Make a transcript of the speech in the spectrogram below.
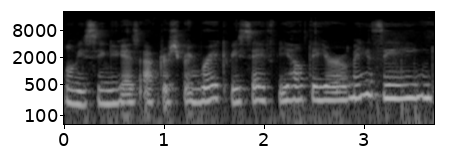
we'll be seeing you guys after spring break. Be safe, be healthy, you're amazing.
